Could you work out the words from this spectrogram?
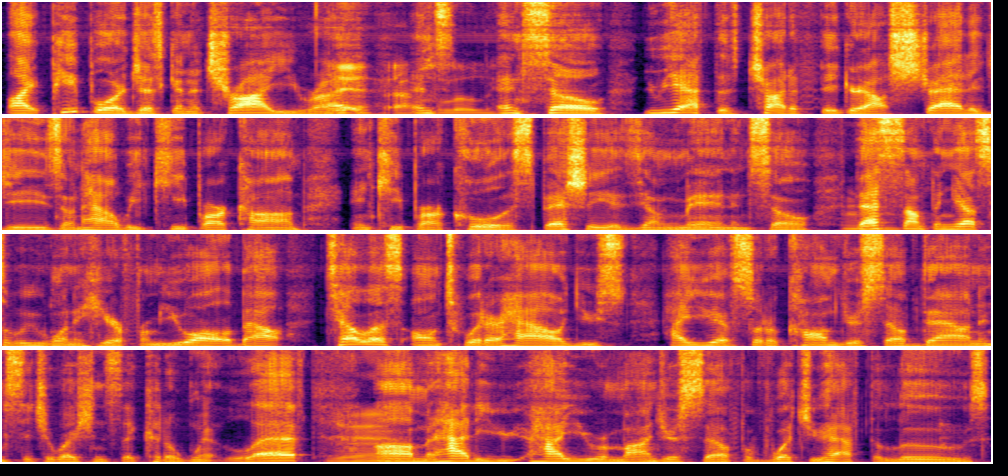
Like people are just going to try you, right? Yeah, And- absolutely. And, so we have to try to figure out strategies on how we keep our calm and keep our cool, especially as young men. And so Mm-hmm. that's something else that we want to hear from you all about. Tell us on Twitter how you how you have sort of calmed yourself down in situations that could have went left, Yeah. um, and how do you how you remind yourself of what you have to lose,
